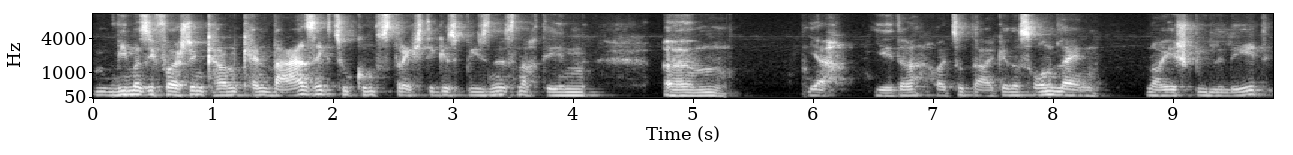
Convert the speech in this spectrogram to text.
wie man sich vorstellen kann, kein wahnsinnig zukunftsträchtiges Business, nachdem ähm, ja, jeder heutzutage das Online neue Spiele lädt.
